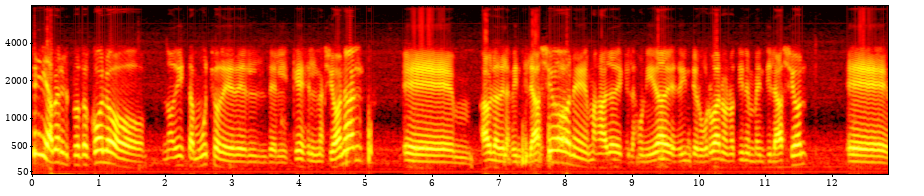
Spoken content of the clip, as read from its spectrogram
Sí, a ver, el protocolo no dista mucho del, que es el nacional. Eh, habla de las ventilaciones, más allá de que las unidades de interurbano no tienen ventilación, eh,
